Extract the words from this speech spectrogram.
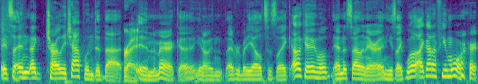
It's and like Charlie Chaplin did that Right. in America, you know, and everybody else is like, okay, well, end of silent era, and he's like, well, I got a few more,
